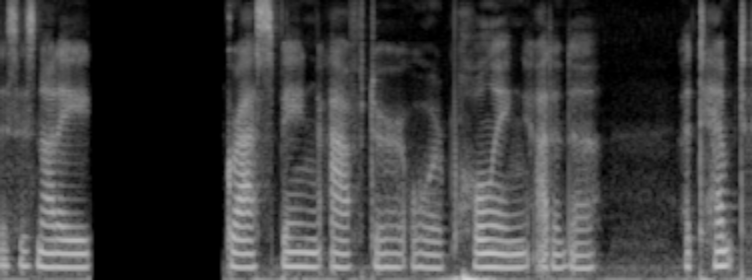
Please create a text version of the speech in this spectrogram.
This is not a grasping after or pulling at an uh, attempt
